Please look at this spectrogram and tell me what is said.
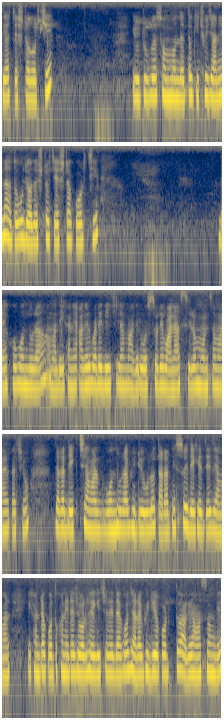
দেওয়ার চেষ্টা করছি। ইউটিউবের সম্বন্ধে তো কিছুই জানি না, তবু যথেষ্ট চেষ্টা করছি। দেখো বন্ধুরা, আমাদের এখানে আগের বারে দিয়েছিলাম, আগের বছরে বানা আসছিল মনসা মায়ের কাছেও। যারা দেখছে আমার বন্ধুরা ভিডিওগুলো, তারা নিশ্চয়ই দেখেছে যে আমার এখানটা কতখানিটা জল হয়ে গেছিল। দেখো, যারা ভিডিও করতো আগে আমার সঙ্গে,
